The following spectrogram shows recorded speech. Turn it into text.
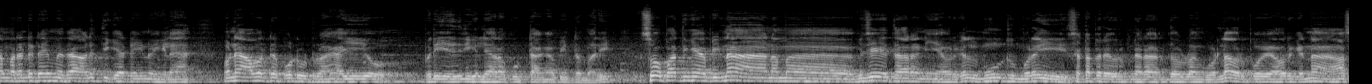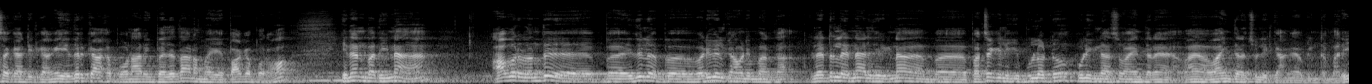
நம்ம ரெண்டு டைம் எதாவது அழுத்தி கேட்டீங்கன்னு வைங்களேன். உடனே அவர்கிட்ட போட்டு விட்ருவாங்க ஐயோ பெரிய எதிரிகள் யாரோ கூப்பிட்டாங்க அப்படின்ற மாதிரி. ஸோ பார்த்தீங்க அப்படின்னா நம்ம விஜயதாரணி அவர்கள் மூன்று முறை சட்டப்பேரவை உறுப்பினராக இருந்தவர்களும் கூட அவர் போய் அவருக்கு என்ன ஆசை காட்டியிருக்காங்க எதற்காக போனார் இப்போ இதை தான் நம்ம பார்க்க போகிறோம் என்னென்னு பார்த்தீங்கன்னா அவர் வந்து இப்போ இதில் இப்போ வடிவேல் காமெடி மாதிரி தான் லெட்டரில் என்ன எழுதியிருக்குன்னா இப்போ பச்சைக்கிளிக்கு புல்லட்டும் கூலிங் கிளாஸும் வாங்கி தரேன் வா- வாங்கி தர சொல்லியிருக்காங்க அப்படின்ற மாதிரி.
